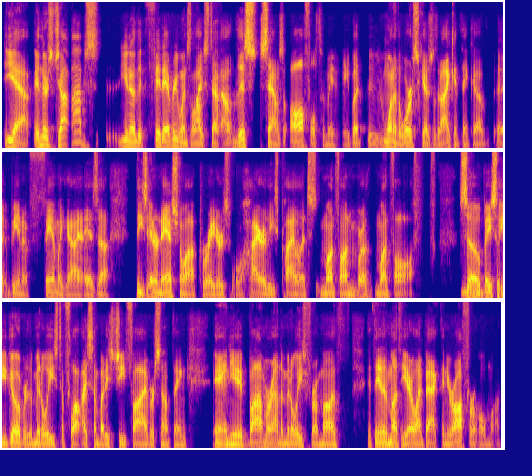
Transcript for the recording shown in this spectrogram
Yeah, and there's jobs, you know, that fit everyone's lifestyle. This sounds awful to me, but one of the worst schedules that I can think of, uh, being a family guy, is uh, these international operators will hire these pilots month on month, month off. So Mhm. basically, you go over to the Middle East to fly somebody's G5 or something, and you bomb around the Middle East for a month. At the end of the month, the airline back, then you're off for a whole month.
